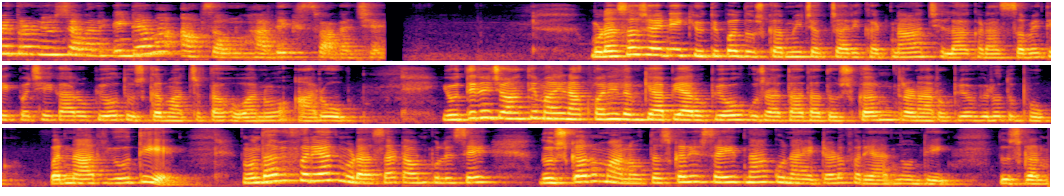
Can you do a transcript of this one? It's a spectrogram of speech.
મિત્રો ન્યૂઝ સેવન ઇન્ડિયામાં આપ સૌનું હાર્દિક સ્વાગત છે. મોડાસા શહેરની એક યુવતી પર દુષ્કર્મની ચકચારી ઘટના. છેલ્લા ઘણા સમયથી પછી એક આરોપીઓ દુષ્કર્મ આચરતા હોવાનો આરોપ. યુવતીને જાનથી મારી નાખવાની ધમકી આપી આરોપીઓ. ગુજરાતા હતા દુષ્કર્મ ત્રણ આરોપીઓ વિરુદ્ધ ભોગ બનનાર યુવતીએ નોંધાવી ફરિયાદ. મોડાસા ટાઉન પોલીસે દુષ્કર્મ માનવ તસ્કરી સહિતના ગુના હેઠળ ફરિયાદ નોંધી. દુષ્કર્મ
